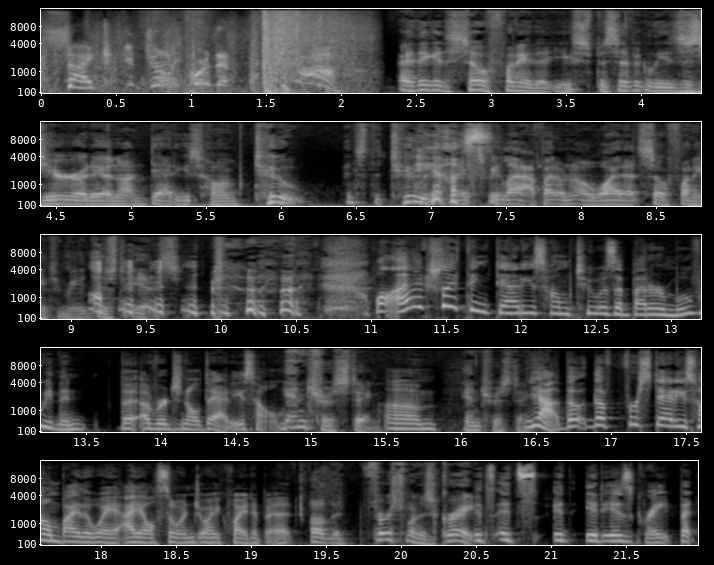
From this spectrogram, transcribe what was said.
Psych! You're totally worth it. Ah! I think it's so funny that you specifically zeroed in on Daddy's Home 2. It's the 2 that makes me laugh. I don't know why that's so funny to me. It just is. Well, I actually think Daddy's Home 2 is a better movie than the original Daddy's Home. Interesting. Um, Interesting. Yeah, the the first Daddy's Home, by the way, I also enjoy quite a bit. Oh, the first one is great. It's it's it, it is great, but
